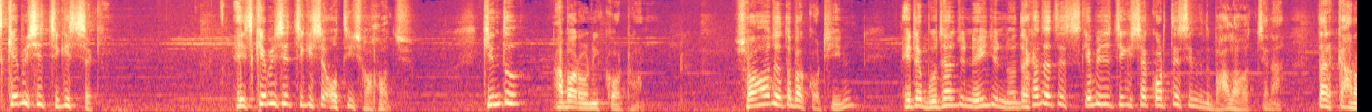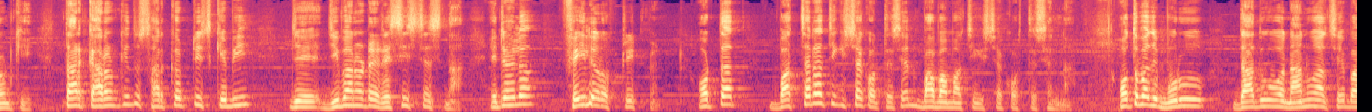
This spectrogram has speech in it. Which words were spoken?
স্কেবিসের চিকিৎসা কী? এই স্কেবিসের চিকিৎসা অতি সহজ, কিন্তু আবার অনেক কঠোর সহজ অথবা কঠিন, এটা বোঝার জন্য এই জন্য দেখা যাচ্ছে স্কেবিসের চিকিৎসা করতেছেন কিন্তু ভালো হচ্ছে না। তার কারণ কি? তার কারণ কিন্তু সার্কোপটি স্কেবি যে জীবাণুটা রেসিস্টেন্স না, এটা হলো ফেইলিওর অফ ট্রিটমেন্ট অর্থাৎ বাচ্চারা চিকিৎসা করতেছেন, বাবা মা চিকিৎসা করতেছেন না। অথবা যে বুড়ো দাদু ও নানু আছে বা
